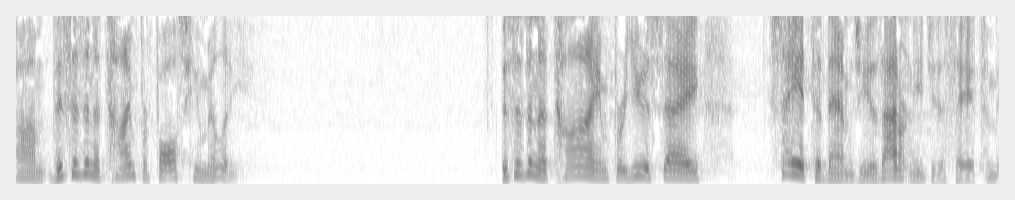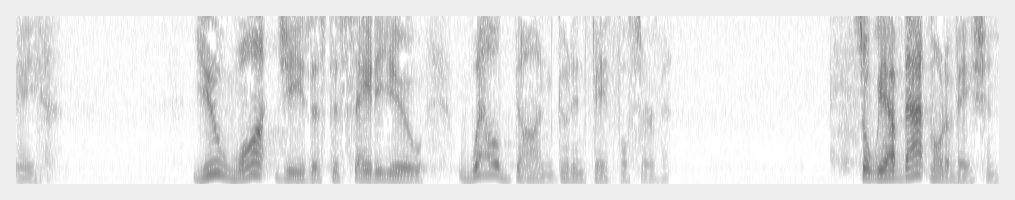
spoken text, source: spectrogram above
Um, this isn't a time for false humility. This isn't a time for you to say, say it to them, Jesus. I don't need you to say it to me. You want Jesus to say to you, Well done, good and faithful servant. So we have that motivation.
